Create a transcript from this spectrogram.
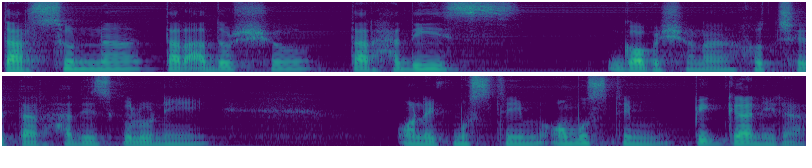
তার সুন্না তার আদর্শ, তার হাদিস গবেষণা হচ্ছে তার হাদিসগুলো নিয়ে অনেক মুসলিম, অমুসলিম বিজ্ঞানীরা,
